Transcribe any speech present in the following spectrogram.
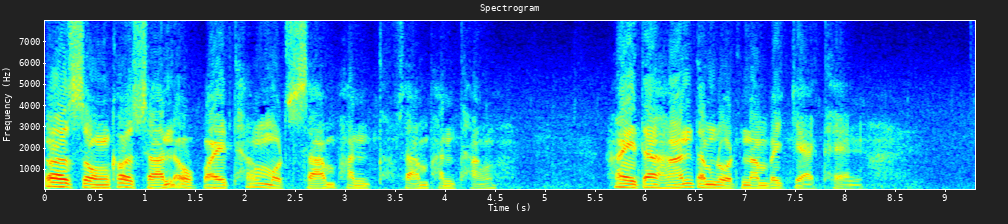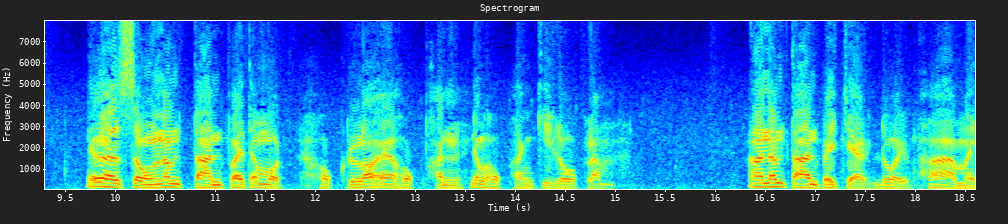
ก็ส่งเข้าสารออกไปทั้งหมดสามพันสามพันถัง ให้ทหารตำรวจนำไปแจกแทนแล้วก็ส่งน้ำตาลไปทั้งหมดหกร้อยหกพันเรียกว่าหกพันกิโลกรัม เอาน้ำตาลไปแจกด้วยผ้าไม่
